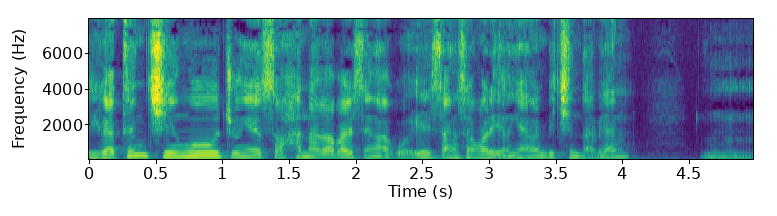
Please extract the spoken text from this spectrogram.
이 같은 징후 중에서 하나가 발생하고 일상생활에 영향을 미친다면 음,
